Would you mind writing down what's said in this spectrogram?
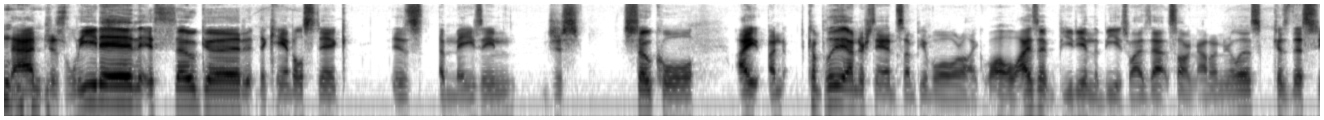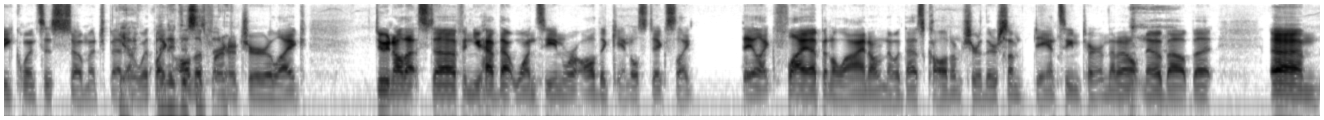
that just lead in is so good. The candlestick is amazing, just so cool. I un- completely understand some people are like, "Well, why isn't Beauty and the Beast? Why is that song not on your list?" Because this sequence is so much better Yeah, with like all the is better. furniture, like doing all that stuff, and you have that one scene where all the candlesticks like they like fly up in a line. I don't know what that's called. I'm sure there's some dancing term that I don't know about, but um,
